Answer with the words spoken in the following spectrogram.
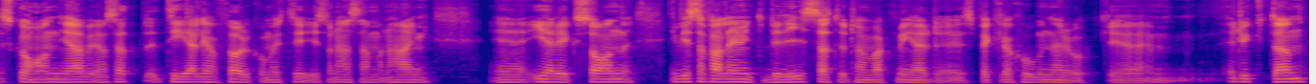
Scania, vi har sett Telia har förekommit i sådana här sammanhang. Eh, Ericsson, i vissa fall är det inte bevisat utan varit mer eh, spekulationer och eh, rykten.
